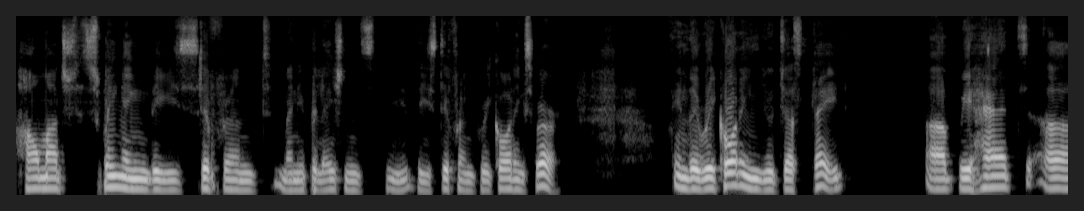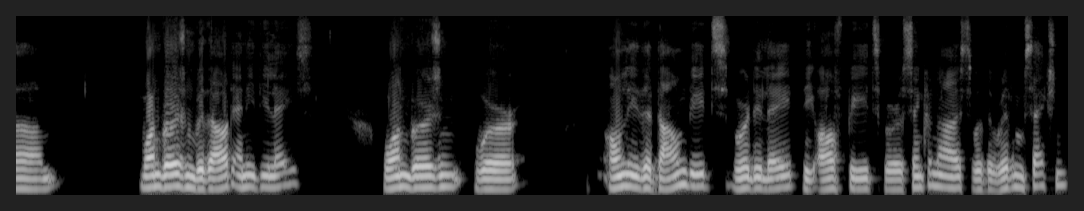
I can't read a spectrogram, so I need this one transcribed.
how much swinging these different manipulations, these different recordings were. In the recording you just played, uh, we had um, one version without any delays, one version where only the downbeats were delayed, the offbeats were synchronized with the rhythm section.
